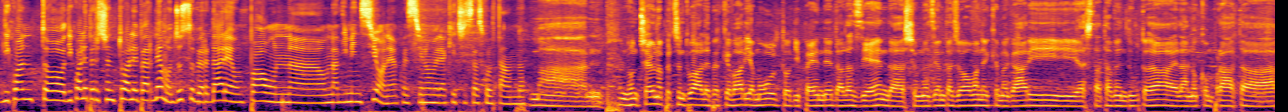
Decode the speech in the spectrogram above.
di, quanto, di, quale percentuale parliamo, giusto per dare un po' un, una dimensione a questi numeri a chi ci sta ascoltando? Ma mm, non c'è una percentuale perché varia molto, dipende dall'azienda, se un'azienda giovane che magari è stata venduta e l'hanno comprata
